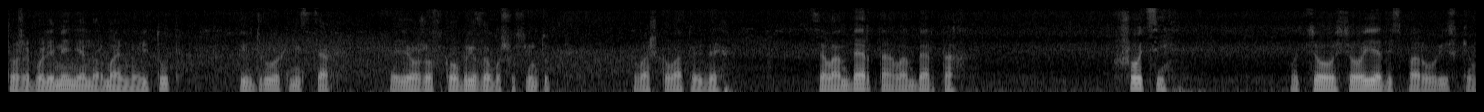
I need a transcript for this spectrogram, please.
теж більш-менш нормально. І тут, і в других місцях. Я його жорстко обрізав, бо щось він тут важковато йде. Це Ламберта, Ламберта в шоці. От цього всього є десь пару орішків.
